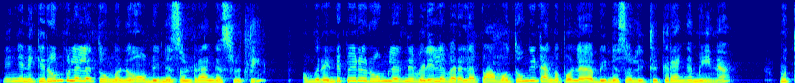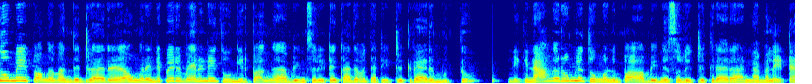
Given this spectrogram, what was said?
நீங்க இன்னைக்கு ரூம்குள்ள தூங்கணும் அப்படின்னு சொல்றாங்க ஸ்ருதி. அவங்க ரெண்டு பேரும் ரூம்ல இருந்து வெளியில வரல பாவம் தூங்கிட்டாங்க போல அப்படின்னு சொல்லிட்டு இருக்கிறாங்க மீனா. முத்துவுமே இப்போ அவங்க வந்துடுறாரு. அவங்க ரெண்டு பேரும் வேணுனே தூங்கியிருப்பாங்க அப்படின்னு சொல்லிட்டு கதவை தட்டிட்டு இருக்கிறாரு முத்து. இன்னைக்கு நாங்கள் ரூம்ல தூங்கணும்ப்பா அப்படின்னு சொல்லிட்டு இருக்கிறாரு அண்ணாமலைட்ட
